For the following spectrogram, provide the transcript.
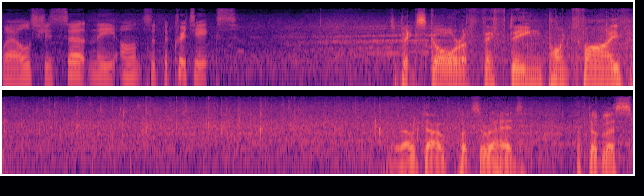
Well, she's certainly answered the critics. It's a big score of 15.5. without doubt puts her ahead of Douglas.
